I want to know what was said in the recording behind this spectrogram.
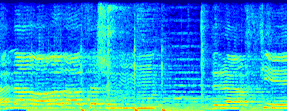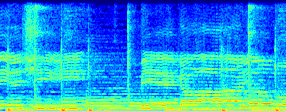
هەناسەشم درەختێشی بێگەڵایە بوو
